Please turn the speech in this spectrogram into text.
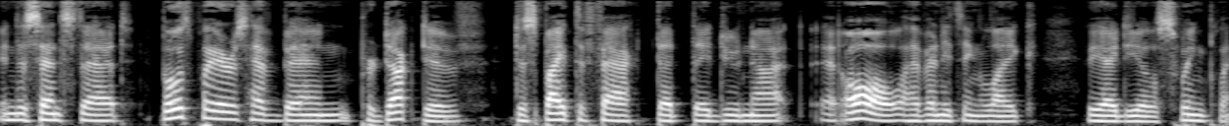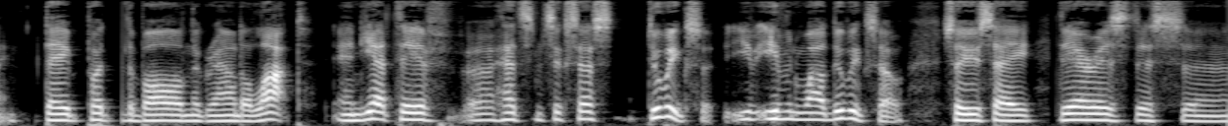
in the sense that both players have been productive despite the fact that they do not at all have anything like the ideal swing plane. They put the ball on the ground a lot, and yet they have uh, had some success doing so, even while doing so. So you say there is this uh,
